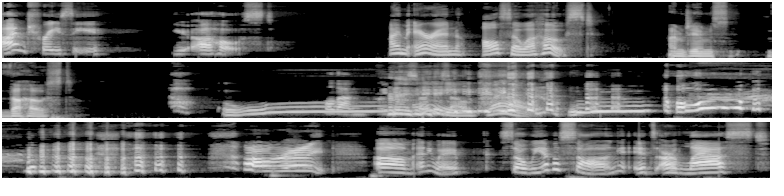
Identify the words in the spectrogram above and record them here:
I'm Tracy, a host. I'm Aaron, also a host. I'm James, the host. Ooh. Hold on. We didn't say so. well. oh. All right. Um. Anyway, so we have a song. It's our last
